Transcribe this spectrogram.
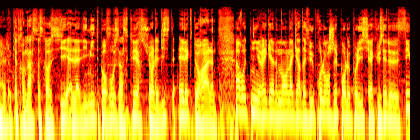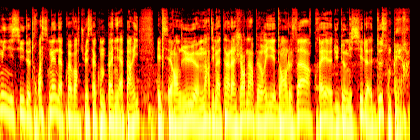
Le 4 mars, ce sera aussi la limite pour vous inscrire sur les listes électorales. À retenir également la garde à vue prolongée pour le policier accusé de féminicide trois semaines après avoir tué sa compagne à Paris. Il s'est rendu mardi matin à la gendarmerie dans le Var, près du domicile de son père.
